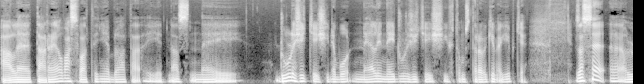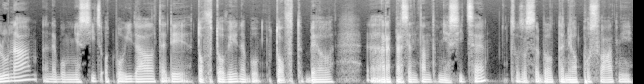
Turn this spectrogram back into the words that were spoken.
Ale ta Reova svatyně byla ta jedna z nejdůležitější, nebo ne nejdůležitější v tom starověkém Egyptě. Zase eh, Luna nebo měsíc odpovídal tedy Toftovi, nebo Toft byl eh, reprezentant měsíce, co zase byl ten jeho posvátný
